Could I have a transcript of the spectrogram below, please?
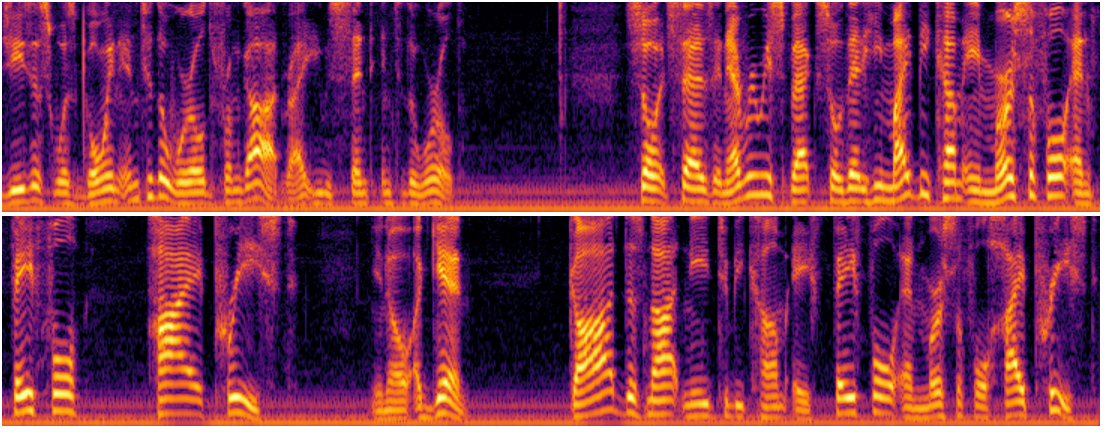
Jesus was going into the world from God, right? He was sent into the world. So it says, in every respect, so that he might become a merciful and faithful high priest. You know, again, God does not need to become a faithful and merciful high priest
